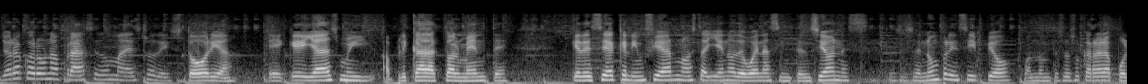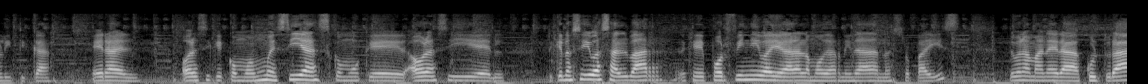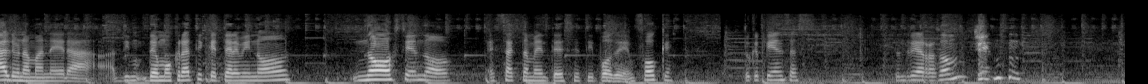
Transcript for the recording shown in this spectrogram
Yo recuerdo una frase de un maestro de historia eh, que ya es muy aplicada actualmente, que decía que el infierno está lleno de buenas intenciones. Entonces, en un principio, cuando empezó su carrera política, era el, ahora sí que como un mesías, como que ahora sí el, el que nos iba a salvar, el que por fin iba a llegar a la modernidad a nuestro país, de una manera cultural, de una manera democrática, y terminó no siendo exactamente ese tipo de enfoque. ¿Tú qué piensas? ¿Tendría razón? Sí.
